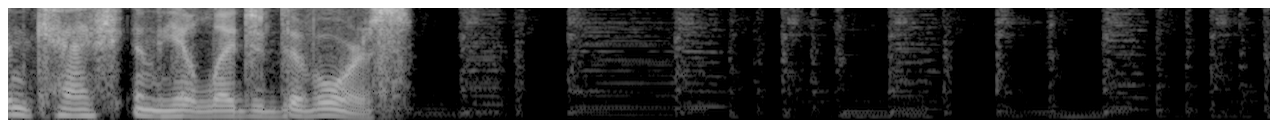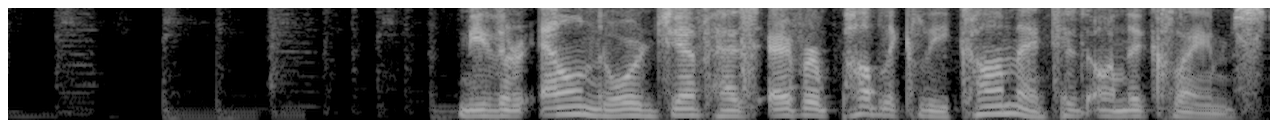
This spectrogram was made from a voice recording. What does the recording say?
in cash in the alleged divorce. Neither Elle nor Jeff has ever publicly commented on the claims.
